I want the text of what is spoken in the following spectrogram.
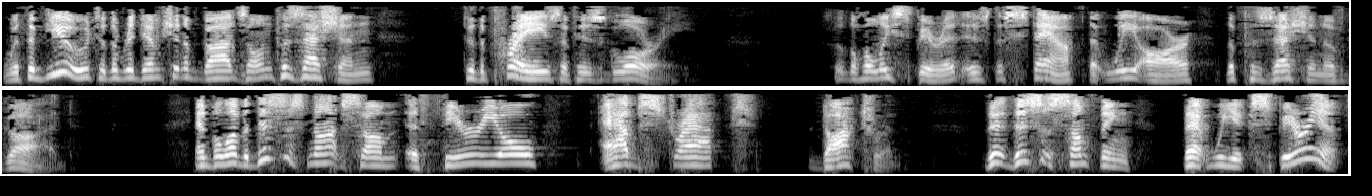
with a view to the redemption of God's own possession to the praise of His glory. So the Holy Spirit is the stamp that we are the possession of God. And beloved, this is not some ethereal, abstract doctrine. This is something that we experience.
